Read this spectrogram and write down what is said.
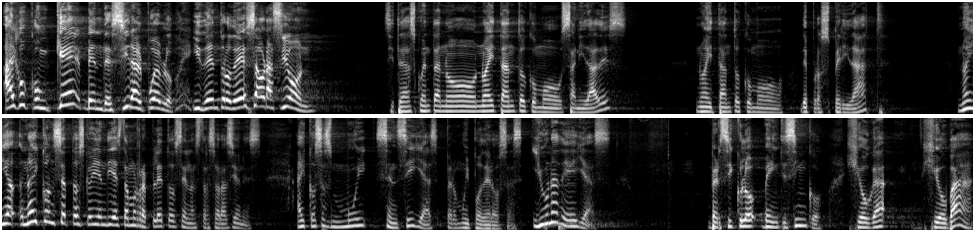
algo con qué bendecir al pueblo. Y dentro de esa oración, si te das cuenta, no, no hay tanto como sanidades, no hay tanto como de prosperidad. No hay, no hay conceptos que hoy en día estamos repletos en nuestras oraciones. Hay cosas muy sencillas, pero muy poderosas. Y una de ellas, versículo 25, Jehová, Jehová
